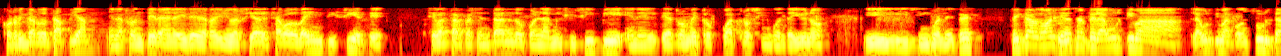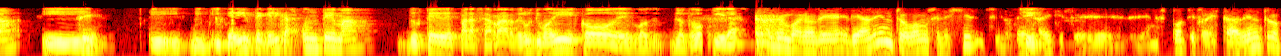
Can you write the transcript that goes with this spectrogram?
con Ricardo Tapia en la frontera en el aire de Radio Universidad el sábado 27 se va a estar presentando con la Mississippi en el Teatro Metro 4, 51 y 53. Ricardo, antes Sí. de hacerte la última la última consulta y, Sí. y, pedirte que elijas un tema de ustedes para cerrar del último disco, de, de lo que vos quieras. bueno, de, de adentro vamos a elegir, si lo tenés Sí. ahí, que se- en Spotify está adentro,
